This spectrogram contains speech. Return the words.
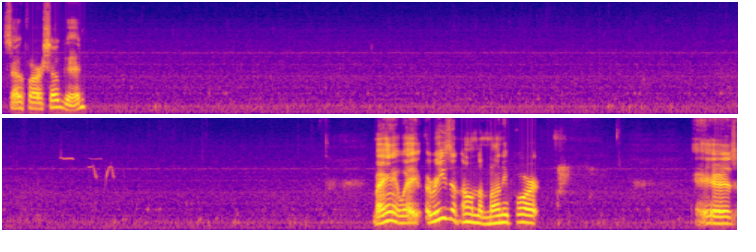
So far, so good. But anyway, the reason on the money part is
